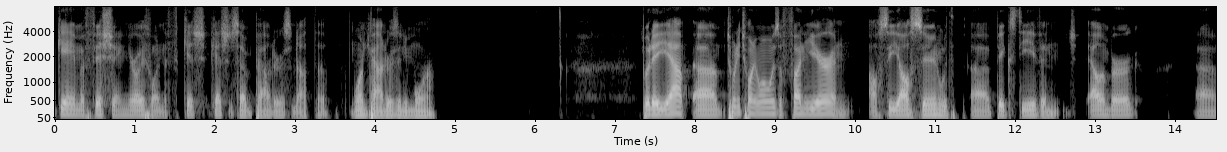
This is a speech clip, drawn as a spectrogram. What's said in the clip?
game of fishing. You're always wanting to catch catch the seven pounders, not the one pounders anymore. But uh, yeah, um, 2021 was a fun year, and I'll see y'all soon with uh, Big Steve and Ellenberg. Uh,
